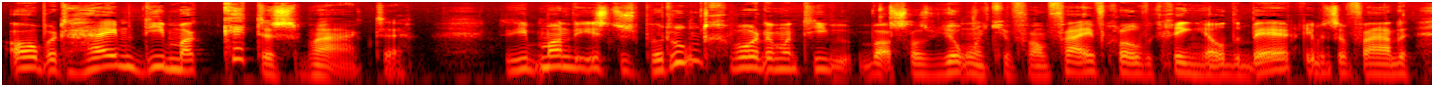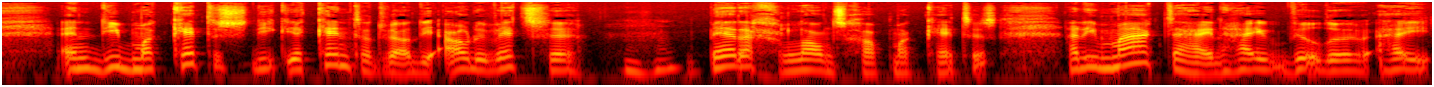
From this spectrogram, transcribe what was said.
Albert Heijn, die maquettes maakte. Die man die is dus beroemd geworden, want die was als jongetje van vijf, geloof ik, ging hij al de berg in met zijn vader. En die maquettes, die, je kent dat wel, die ouderwetse berglandschap maquettes. Nou, die maakte hij. En hij, wilde, hij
